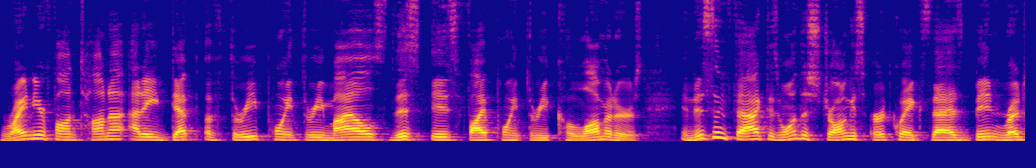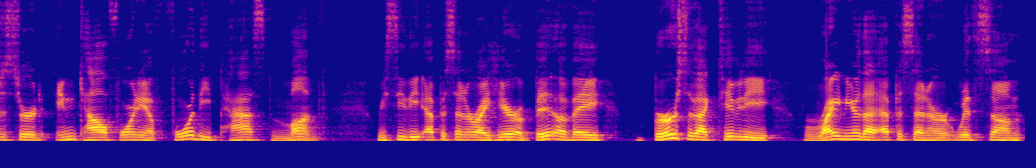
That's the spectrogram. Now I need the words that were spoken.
right near Fontana at a depth of 3.3 miles. This is 5.3 kilometers. And this, in fact, is one of the strongest earthquakes that has been registered in California for the past month. We see the epicenter right here, a bit of a burst of activity right near that epicenter with some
